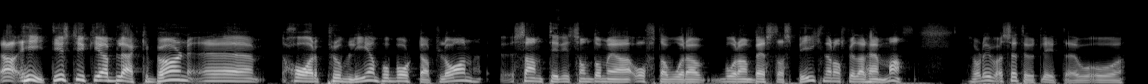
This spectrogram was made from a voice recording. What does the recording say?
Ja, hittills tycker jag Blackburn eh, har problem på bortaplan samtidigt som de är ofta våra, våran bästa spik när de spelar hemma. Så har det ju sett ut lite och, och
